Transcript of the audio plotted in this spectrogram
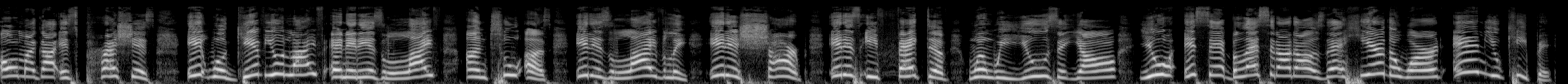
oh my God, it's precious. It will give you life and it is life unto us. It is lively. It is sharp. It is effective when we use it, y'all. You, it said, blessed are those that hear the word and you keep it.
